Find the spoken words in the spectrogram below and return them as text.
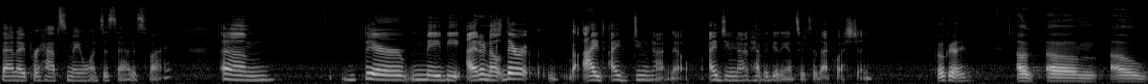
that I perhaps may want to satisfy. Um, there may be I don't know there I, I do not know I do not have a good answer to that question. Okay. I'll, um, I'll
